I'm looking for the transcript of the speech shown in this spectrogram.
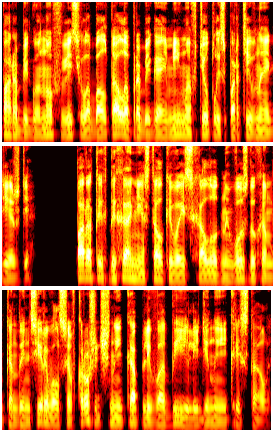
Пара бегунов весело болтала, пробегая мимо в теплой спортивной одежде. Пар от их дыхания, сталкиваясь с холодным воздухом, конденсировался в крошечные капли воды и ледяные кристаллы.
